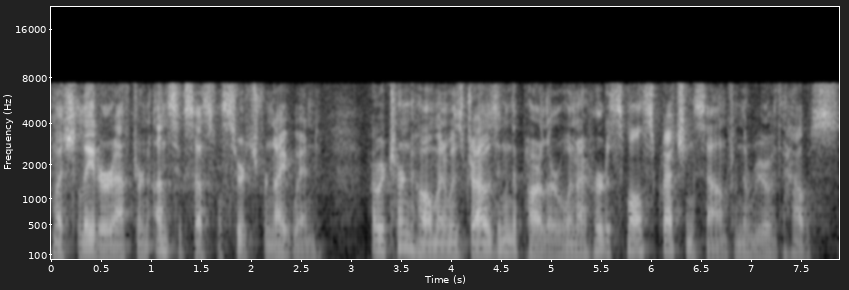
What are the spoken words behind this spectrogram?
Much later, after an unsuccessful search for Nightwind, I returned home and was drowsing in the parlor when I heard a small scratching sound from the rear of the house.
